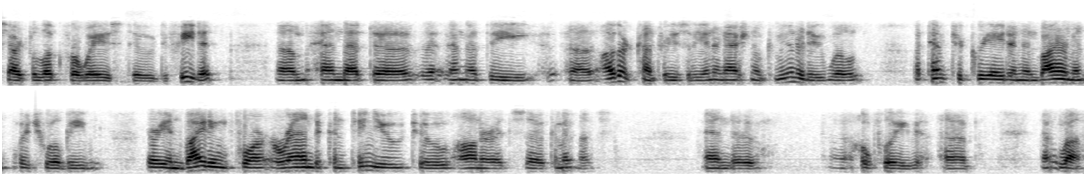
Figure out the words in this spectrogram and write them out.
start to look for ways to defeat it. Um, and that uh, and that the uh, other countries of the international community will attempt to create an environment which will be very inviting for Iran to continue to honor its uh, commitments, and uh, uh, hopefully, uh, well,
